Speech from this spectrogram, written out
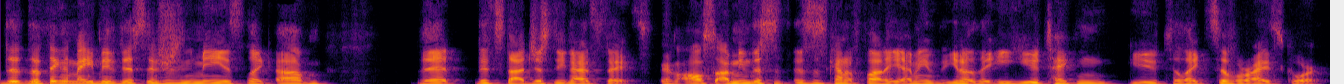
the, the thing that made me this interesting to me is like um, that it's not just the United States, and also I mean this is this is kind of funny. I mean you know the EU taking you to like civil rights court.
